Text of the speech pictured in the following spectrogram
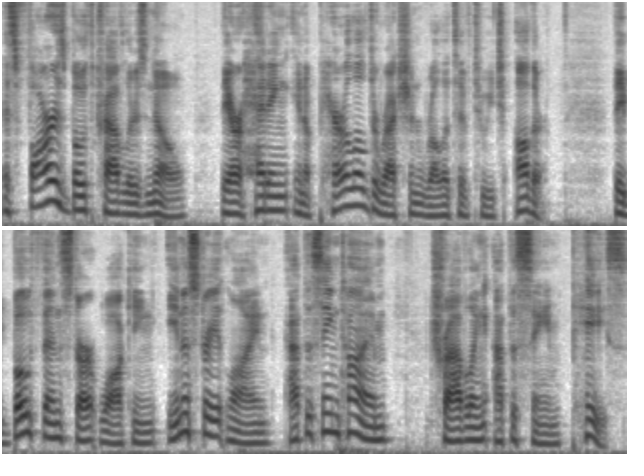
As far as both travelers know, they are heading in a parallel direction relative to each other. They both then start walking in a straight line at the same time, traveling at the same pace.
